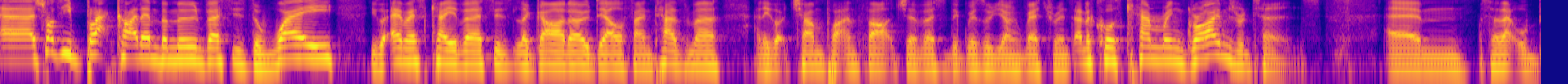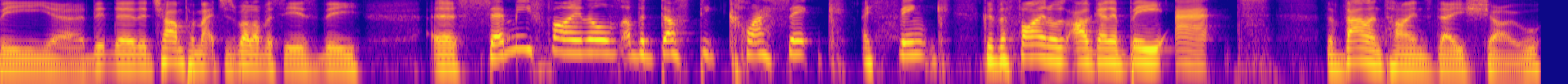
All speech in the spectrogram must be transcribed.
Shotzi Blackheart Ember Moon versus The Way. You got MSK versus Legado del Fantasma, and you got Ciampa and Thatcher versus the Grizzled Young Veterans, and of course Cameron Grimes returns. Um, so that will be uh, the, the the Ciampa match as well. Obviously, is the uh, semi-finals of the Dusty Classic, I think, because the finals are going to be at the Valentine's Day show,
